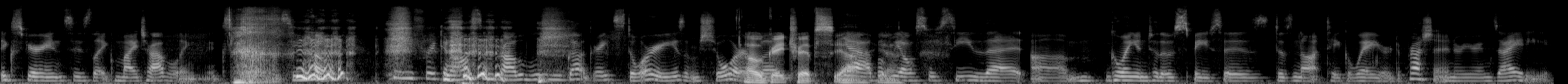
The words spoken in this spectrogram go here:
experience is like my traveling experience. You know, pretty freaking awesome. Probably you've got great stories, I'm sure. Oh, but, great trips. Yeah. Yeah, but yeah. we also see that um, going into those spaces does not take away your depression or your anxiety.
